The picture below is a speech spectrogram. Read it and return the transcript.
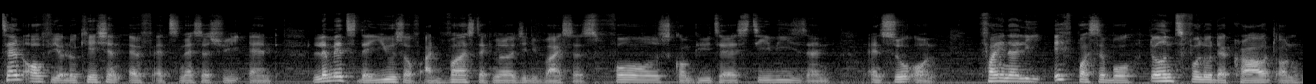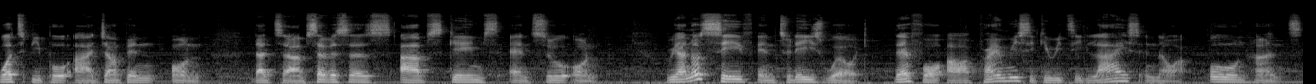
turn off your location if it's necessary and limit the use of advanced technology devices phones computers tvs and and so on. Finally if possible don't follow the crowd on what people are jumping on. That um, services apps games and so on. We are not safe in today's world. Therefore our primary security lies in our own hands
